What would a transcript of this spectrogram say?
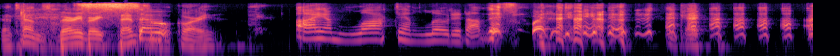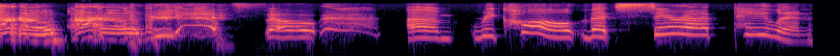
That sounds very, very sensible, so, Kori. I am locked and loaded on this one, David. okay. Uh oh. Uh oh. So, um, recall that Sarah Palin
